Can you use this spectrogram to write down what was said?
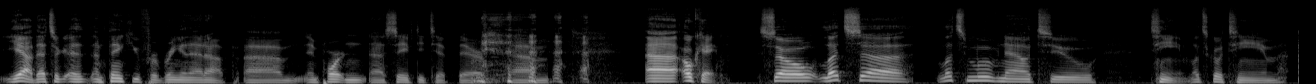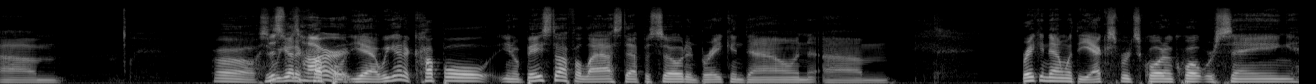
yeah, that's a. uh, And thank you for bringing that up. Um, important uh, safety tip there. Um, uh, okay, so let's uh, let's move now to team. Let's go team. Um, oh, so This we got a couple. hard. Yeah, we got a couple. You know, based off of last episode and breaking down. Um, breaking down what the experts quote unquote were saying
